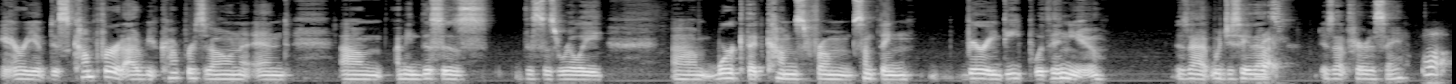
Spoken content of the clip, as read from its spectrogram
area of discomfort out of your comfort zone. And um, i mean this is this is really um, work that comes from something very deep within you. Is that would you say that's right. is that fair to say? Well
